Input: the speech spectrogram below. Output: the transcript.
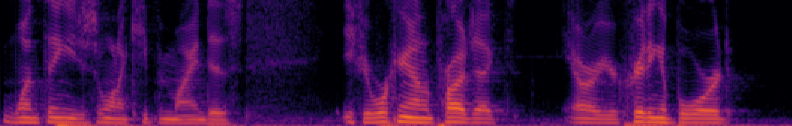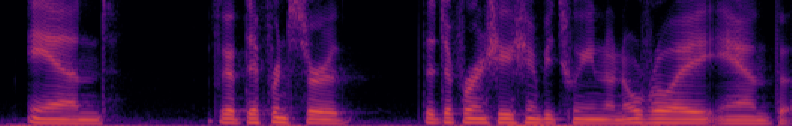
one thing you just want to keep in mind is if you're working on a project or you're creating a board and the difference or the differentiation between an overlay and the,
